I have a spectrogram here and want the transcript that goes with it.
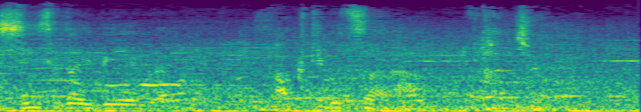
新世代 BMW アクティブツアー誕生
